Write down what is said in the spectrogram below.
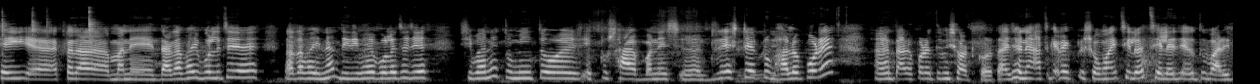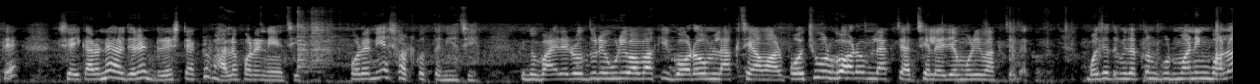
সেই একটা মানে দাদা ভাই বলেছে দাদা ভাই না দিদি ভাই বলেছে যে, শিবানী, তুমি তো একটু মানে ড্রেসটা একটু ভালো পরে তারপরে তুমি শর্ট করো। তাই জন্য আজকের একটু সময় ছিল ছেলে যেহেতু বাড়িতে, সেই কারণে ওই জন্য ড্রেসটা একটু ভালো পরে নিয়েছি। পরে নিয়ে শর্ট করতে নিয়েছি। কিন্তু বাইরে রোদ্দুরে, উড়ি বাবা, কি গরম লাগছে আমার, প্রচুর গরম লাগছে। আর ছেলে যে মুড়ি মাখছে, দেখো। বলছে, তুমি তৎক্ষণ গুড মর্নিং বলো,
